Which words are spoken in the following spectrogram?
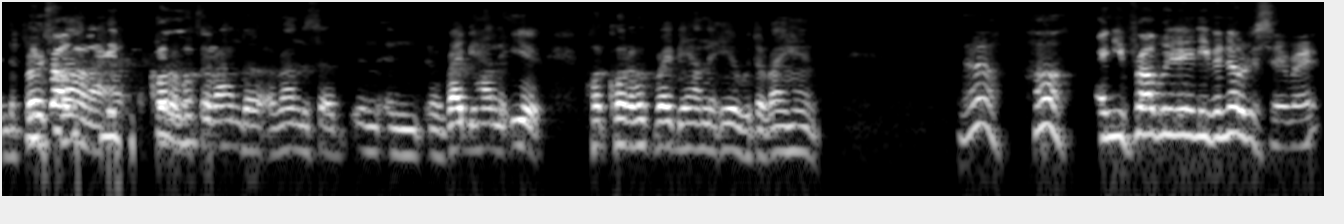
in the first round. I caught a hook around the around the sub- in, in, in right behind the ear. Hook- Caught a hook right behind the ear with the right hand. Oh, huh. And you probably didn't even notice it, right?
